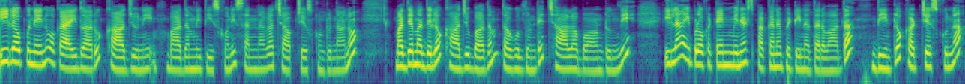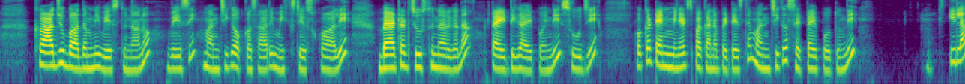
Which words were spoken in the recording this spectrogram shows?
ఈలోపు నేను ఒక 5, 6 కాజుని, బాదంని తీసుకొని సన్నగా చాప్ చేసుకుంటున్నాను. మధ్య మధ్యలో కాజు, బాదం తగులుతుంటే చాలా బాగుంటుంది ఇలా ఇప్పుడు ఒక 10 మినిట్స్ పక్కన పెట్టిన తర్వాత దీంట్లో కట్ చేసుకున్న కాజు, బాదంని వేస్తున్నాను. వేసి మంచిగా ఒక్కసారి మిక్స్ చేసుకోవాలి. బ్యాటర్ చూస్తున్నారు కదా టైట్‌గా అయిపోయింది సూజీ. ఒక 10 మినిట్స్ పక్కన పెట్టేస్తే మంచిగా సెట్ అయిపోతుంది. ఇలా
